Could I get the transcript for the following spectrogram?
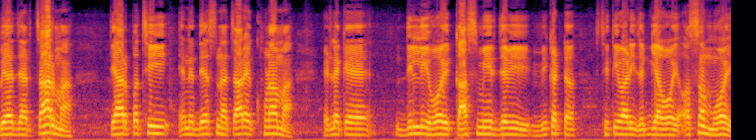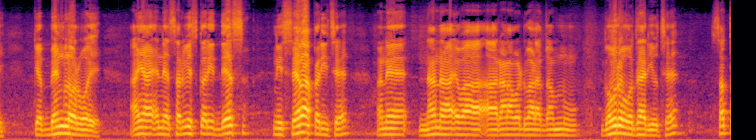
બે હજાર ચારમાં. ત્યાર પછી એને દેશના ચારે ખૂણામાં, એટલે કે દિલ્હી હોય, કાશ્મીર જેવી વિકટ સ્થિતિવાળી જગ્યા હોય, અસમ હોય કે બેંગ્લોર હોય, અહીંયા એને સર્વિસ કરી દેશની સેવા કરી છે અને નાના એવા આ રાણાવડવાળા ગામનું ગૌરવ વધાર્યું છે. સતત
